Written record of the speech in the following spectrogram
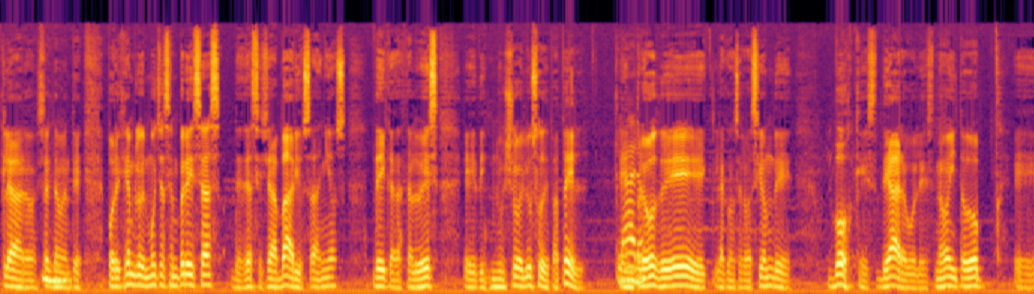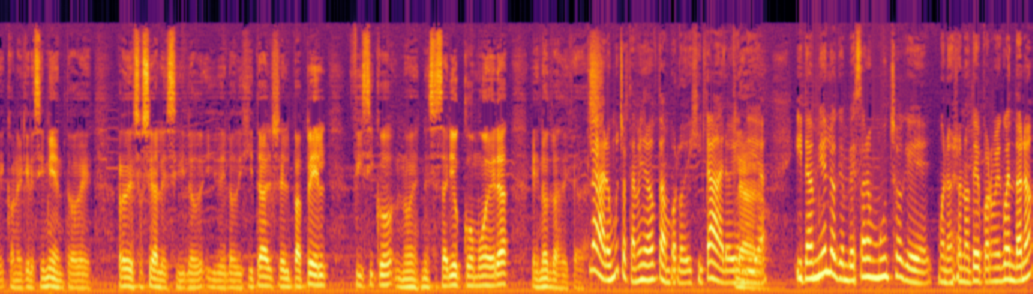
Claro, exactamente. Por ejemplo, en muchas empresas, desde hace ya varios años, décadas tal vez, eh, disminuyó el uso de papel en pro de la conservación de bosques, de árboles, ¿no? Y todo eh, con el crecimiento de redes sociales y, y de lo digital, ya el papel físico no es necesario como era en otras décadas. Claro, muchos también optan por lo digital hoy en día. Y también lo que empezaron mucho, que, bueno, yo noté por mi cuenta, ¿no?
